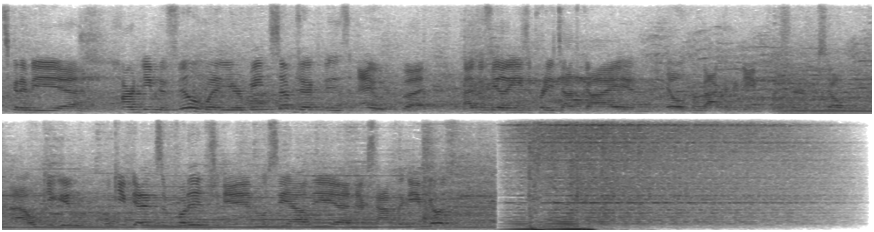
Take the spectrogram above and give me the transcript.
it's going to be a hard game to film when your main subject is out. But I have a feeling he's a pretty tough guy, and he'll come back in the game for sure. So uh, we'll keep getting, we'll keep getting some footage, and we'll see how the uh, next half of the game goes.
